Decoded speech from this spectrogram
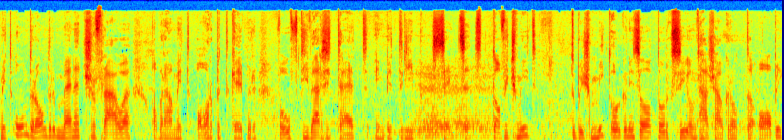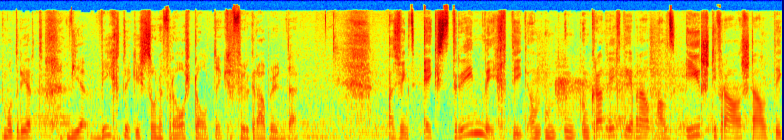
mit unter anderem Managerfrauen, aber auch mit Arbeitgebern, die auf Diversität im Betrieb setzen. David Schmid, Du bist Mitorganisator und hast auch gerade den Abend moderiert. Wie wichtig ist so eine Veranstaltung für Graubünden? Also ich finde es extrem wichtig und, und, und, gerade richtig eben auch als erste Veranstaltung,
